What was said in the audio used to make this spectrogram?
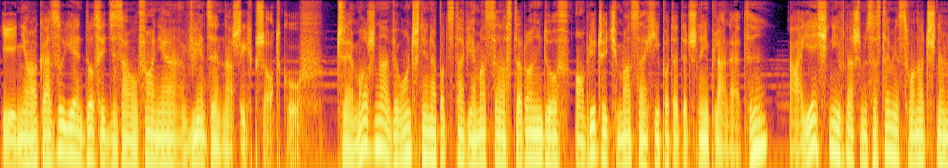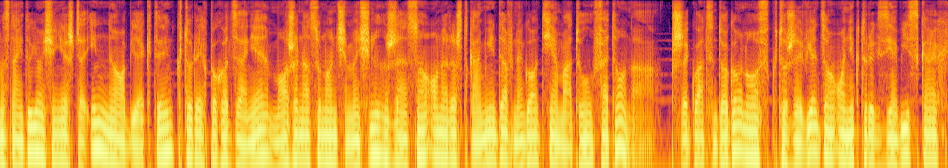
i nie okazuje dosyć zaufania wiedzy naszych przodków. Czy można wyłącznie na podstawie masy asteroidów obliczyć masę hipotetycznej planety? A jeśli w naszym systemie słonecznym znajdują się jeszcze inne obiekty, których pochodzenie może nasunąć myśl, że są one resztkami dawnego Tiamatu Fetona? Przykład dogonów, którzy wiedzą o niektórych zjawiskach,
